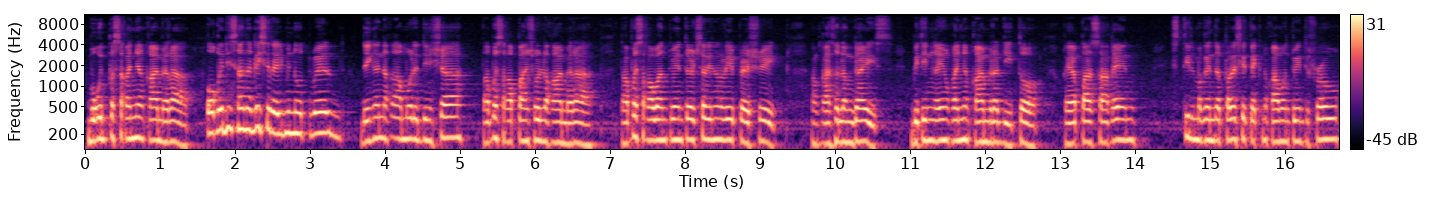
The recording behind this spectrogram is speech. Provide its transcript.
bukod pa sa kanyang camera. Okay din sana guys si Redmi Note 12. Dahil nga naka AMOLED din siya, tapos naka punch hole na camera. Tapos naka 120 Hz rin ng refresh rate. Ang kaso lang guys, bitin nga yung kanyang camera dito. Kaya para sa akin, still maganda pa rin si Tecnocamon 20 Pro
